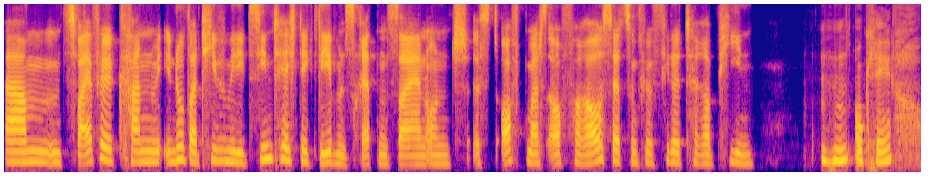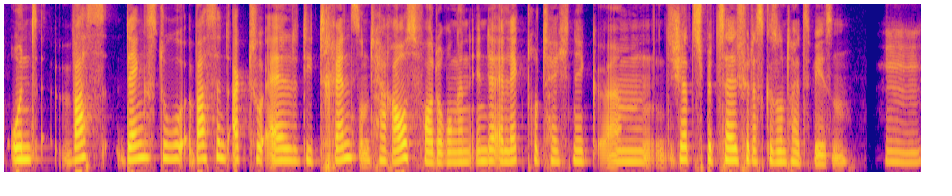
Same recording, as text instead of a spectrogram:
Ähm, Im Zweifel kann innovative Medizintechnik lebensrettend sein und ist oftmals auch Voraussetzung für viele Therapien. Mhm, okay. Und was denkst du, was sind aktuell die Trends und Herausforderungen in der Elektrotechnik, ähm, jetzt speziell für das Gesundheitswesen? Hm.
